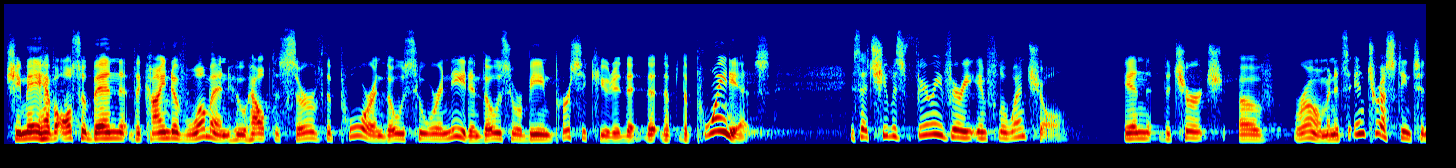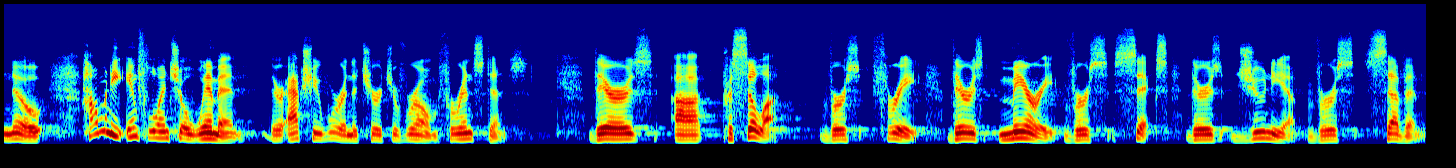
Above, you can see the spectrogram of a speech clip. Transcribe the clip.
She may have also been the kind of woman who helped serve the poor and those who were in need and those who were being persecuted. The, the, the point is, is that she was very, very influential in the church of Rome. And it's interesting to note how many influential women there actually were in the church of Rome. For instance, there's uh, Priscilla, verse 3. There's Mary, verse 6. There's Junia, verse 7.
